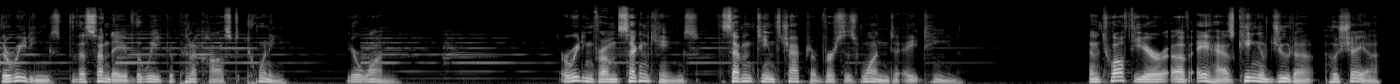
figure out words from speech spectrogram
The readings for the Sunday of the week of Pentecost 20, Year 1. A reading from 2 Kings, the 17th chapter, verses 1 to 18. In the twelfth year of Ahaz, king of Judah, Hoshea,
